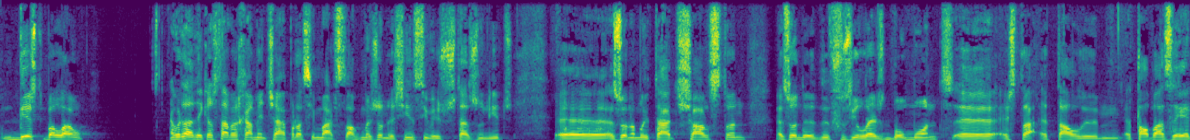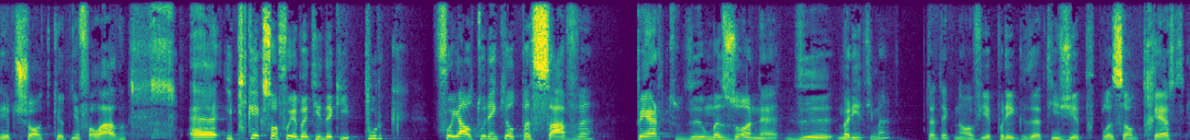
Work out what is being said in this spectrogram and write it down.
deste balão. A verdade é que ele estava realmente já a aproximar-se de algumas zonas sensíveis dos Estados Unidos, uh, a zona militar de Charleston, a zona de fuzileiros de Beaumont, a, tal, a tal base aérea de shot que eu tinha falado. E porquê é que só foi abatido aqui? Porque foi a altura em que ele passava perto de uma zona de marítima, portanto, em que não havia perigo de atingir população terrestre,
